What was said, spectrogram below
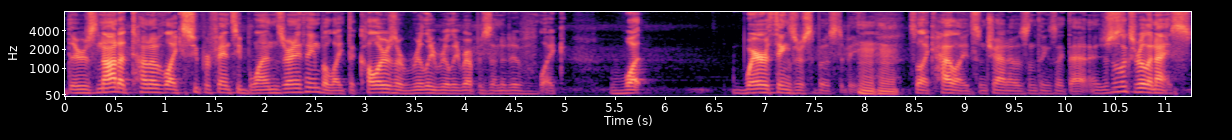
there's not a ton of like super fancy blends or anything, but like the colors are really, really representative of like what where things are supposed to be. Mm-hmm. So like highlights and shadows and things like that, and it just looks really nice.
